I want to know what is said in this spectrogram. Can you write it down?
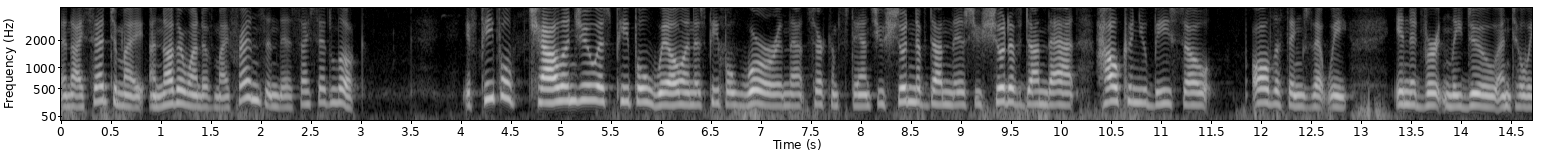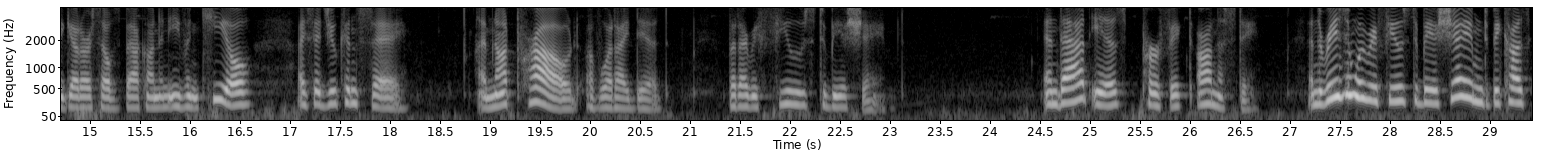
And I said to my another one of my friends in this, I said, look, if people challenge you as people will and as people were in that circumstance, you shouldn't have done this, you should have done that, how can you be so? All the things that we inadvertently do until we get ourselves back on an even keel. I said, You can say, I'm not proud of what I did, but I refuse to be ashamed. And that is perfect honesty. And the reason we refuse to be ashamed, because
